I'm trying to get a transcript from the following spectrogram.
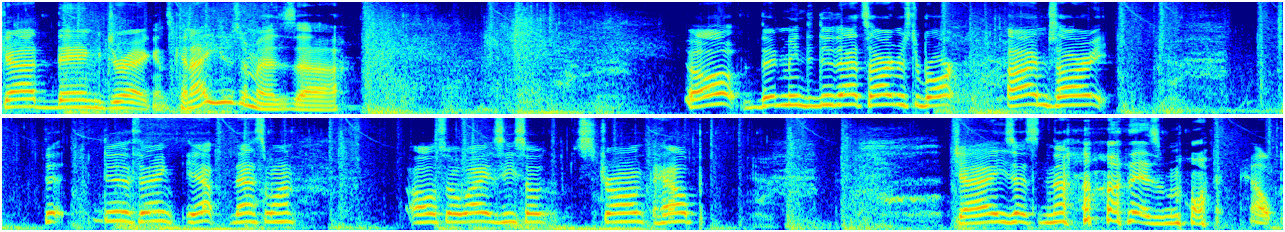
goddamn dragons. Can I use them as uh? Oh, didn't mean to do that. Sorry, Mr. Boar. I'm sorry. D do the thing. Yep, that's one. Also, why is he so strong? Help. Jesus, no, there's more. Help.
